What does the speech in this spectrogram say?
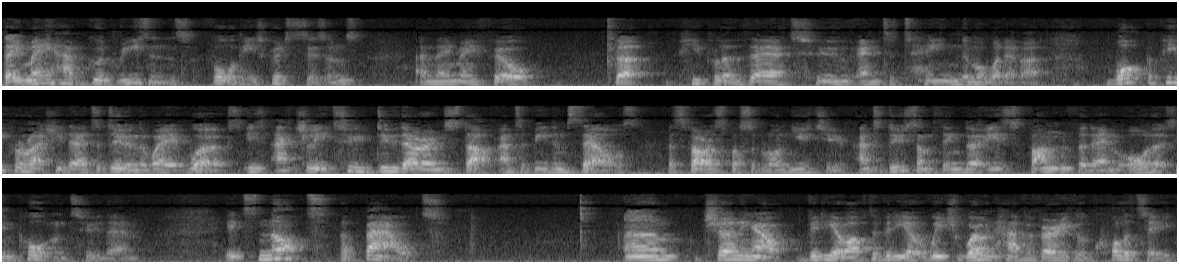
they may have good reasons for these criticisms, and they may feel that people are there to entertain them or whatever. What the people are actually there to do, and the way it works, is actually to do their own stuff and to be themselves as far as possible on YouTube, and to do something that is fun for them or that's important to them. It's not about um, churning out video after video which won't have a very good quality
